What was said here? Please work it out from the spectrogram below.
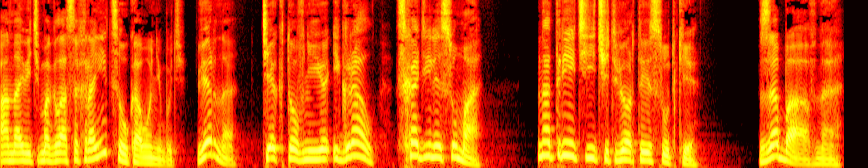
Она ведь могла сохраниться у кого-нибудь, верно? Те, кто в нее играл, сходили с ума. На третьи-четвертые сутки. Забавно.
